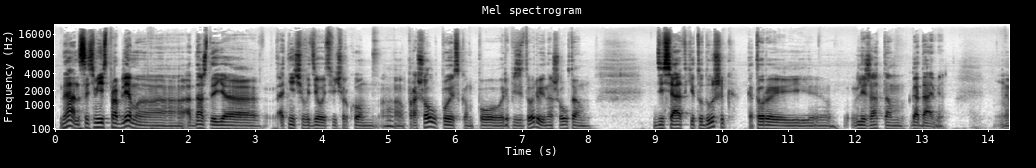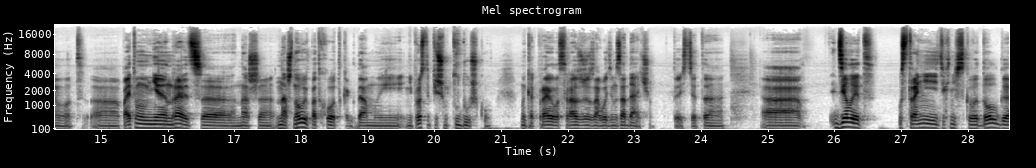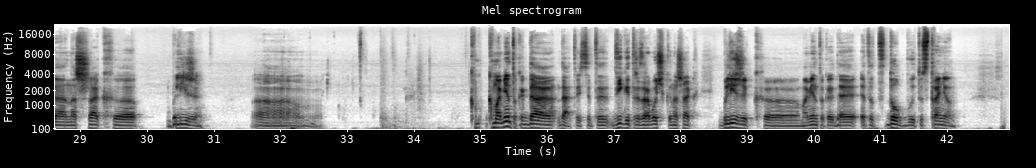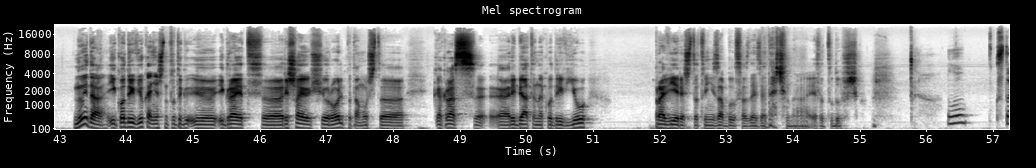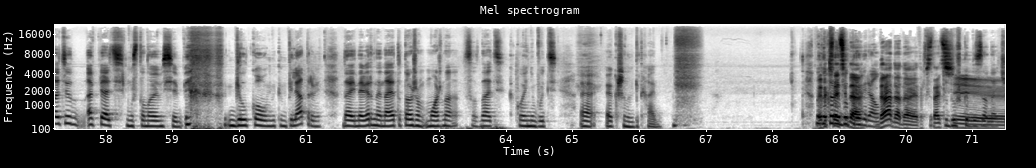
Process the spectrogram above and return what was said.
Да, но с этим есть проблема. Однажды я от нечего делать вечерком э, прошел поиском по репозиторию и нашел там десятки тудушек, которые лежат там годами. Вот. А, поэтому мне нравится наш, наш новый подход, когда мы не просто пишем тудушку, мы, как правило, сразу же заводим задачу. То есть это э, делает устранение технического долга на шаг э, ближе э, к, к моменту, когда, да, то есть это двигает разработчика на шаг ближе к э, моменту, когда этот долг будет устранен. Ну и да, и код-ревью, конечно, тут э, играет э, решающую роль, потому что как раз ребята на код-ревью проверят, что ты не забыл создать задачу на эту тудушечку. Ну, кстати, опять мы становимся белковыми компиляторами. Да, и, наверное, на это тоже можно создать какой-нибудь экшен в GitHub. Ну, это, который кстати, бы да. проверял. Да, да, да, это, кстати, без задач.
